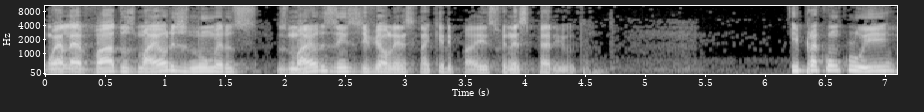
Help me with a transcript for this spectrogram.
um elevado, os maiores números, os maiores índices de violência naquele país foi nesse período. E para concluir,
